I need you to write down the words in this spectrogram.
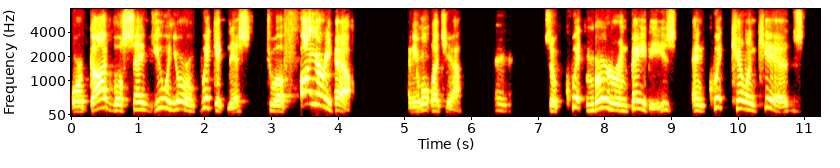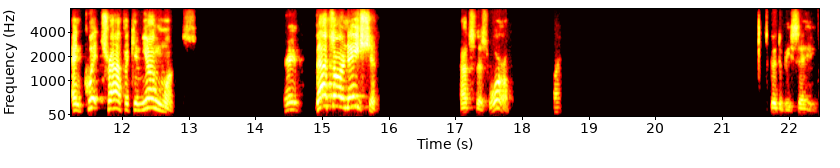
or God will send you and your wickedness to a fiery hell, and He won't let you out. So quit murdering babies and quit killing kids and quit trafficking young ones. That's our nation. That's this world. It's good to be saved.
